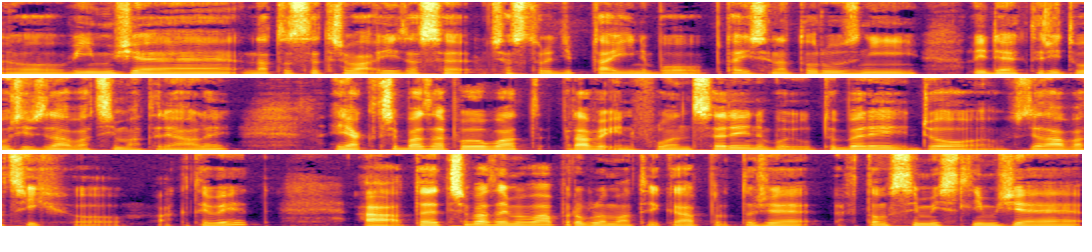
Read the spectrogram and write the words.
uh, vím, že na to se třeba i zase často lidi ptají, nebo ptají se na to různí lidé, kteří tvoří vzdělávací materiály, jak třeba zapojovat právě influencery nebo youtubery do vzdělávacích aktivit. A to je třeba zajímavá problematika, protože v tom si myslím, že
